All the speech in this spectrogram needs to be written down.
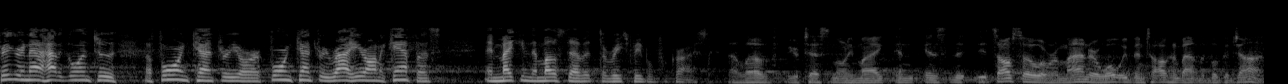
figuring out how to go into a foreign country or a foreign country right here on a campus and making the most of it to reach people for Christ. I love your testimony, Mike. And it's also a reminder of what we've been talking about in the book of John.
